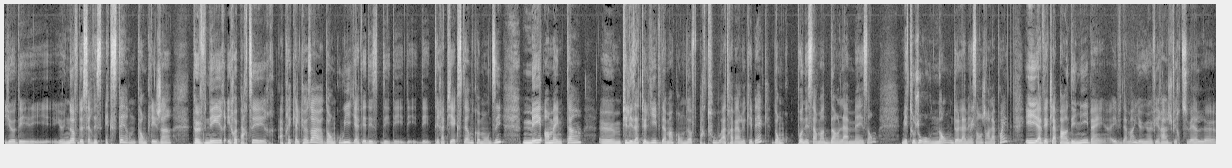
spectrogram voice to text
il, y a des, il y a une offre de services externes. Donc, les gens peuvent venir et repartir après quelques heures. Donc, oui, il y avait des, des, des, des thérapies externes, comme on dit, mais en même temps, euh, puis les ateliers, évidemment, qu'on offre partout à travers le Québec, donc pas nécessairement dans la maison, mais toujours au nom de la maison oui. Jean Lapointe. Et avec la pandémie, bien évidemment, il y a eu un virage virtuel. Euh,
